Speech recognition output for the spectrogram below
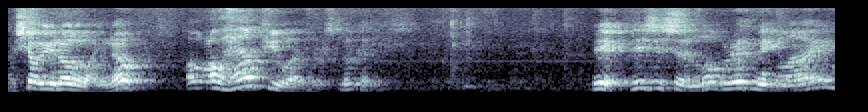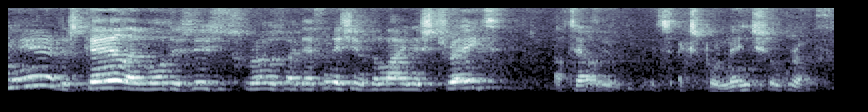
I'll show you another one, you know? I'll, I'll help you this. Look at this. Here, this is a logarithmic line here, the scale, and what is this? It's growth by definition if the line is straight. I'll tell you, it's exponential growth.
